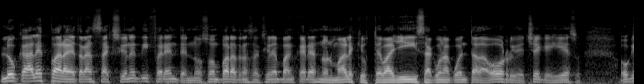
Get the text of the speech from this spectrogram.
locales para transacciones diferentes. No son para transacciones bancarias normales que usted va allí y saca una cuenta de ahorro y de cheques y eso. Ok,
